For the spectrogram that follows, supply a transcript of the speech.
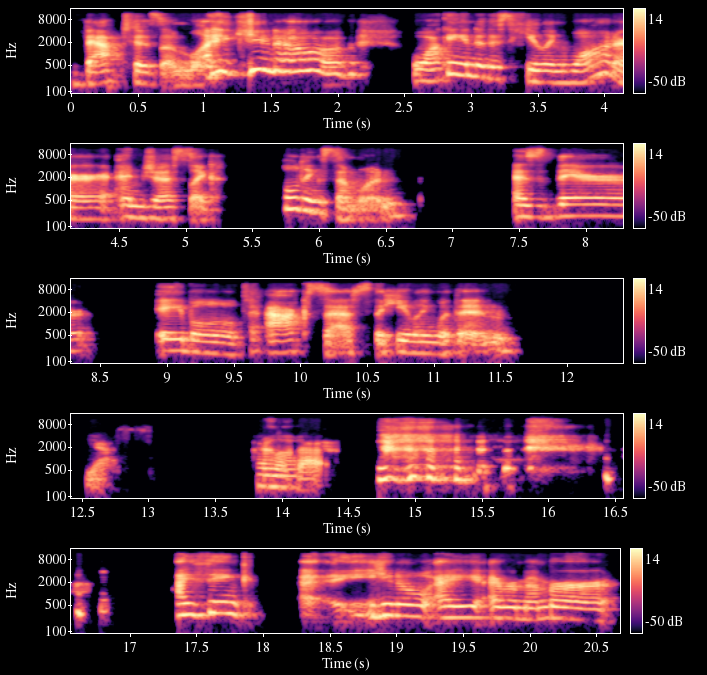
baptism, like, you know, of walking into this healing water and just like holding someone as they're able to access the healing within. Yes. I, I love, love that. I think, uh, you know, I I remember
